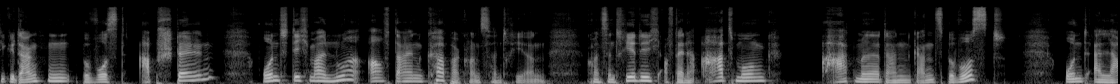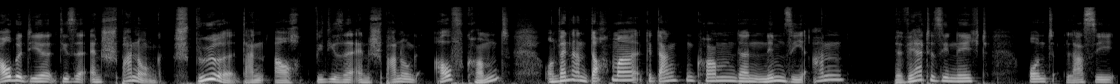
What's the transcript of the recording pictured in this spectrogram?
die Gedanken bewusst abstellen und dich mal nur auf deinen Körper konzentrieren. Konzentriere dich auf deine Atmung, atme dann ganz bewusst und erlaube dir diese Entspannung. Spüre dann auch, wie diese Entspannung aufkommt. Und wenn dann doch mal Gedanken kommen, dann nimm sie an, bewerte sie nicht und lass sie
